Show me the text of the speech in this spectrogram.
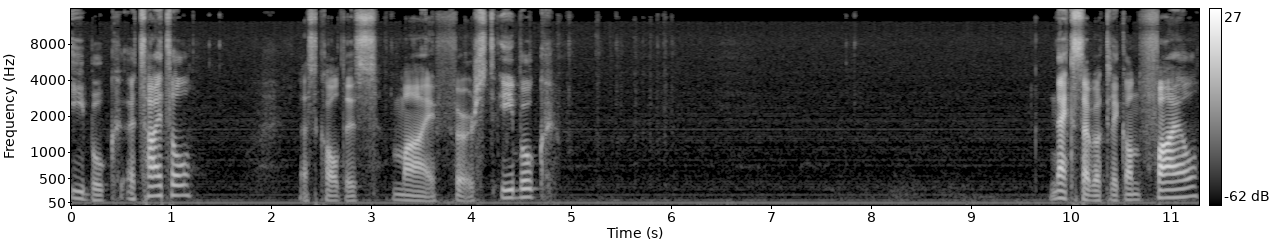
ebook a title. Let's call this my first ebook. Next I will click on File,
